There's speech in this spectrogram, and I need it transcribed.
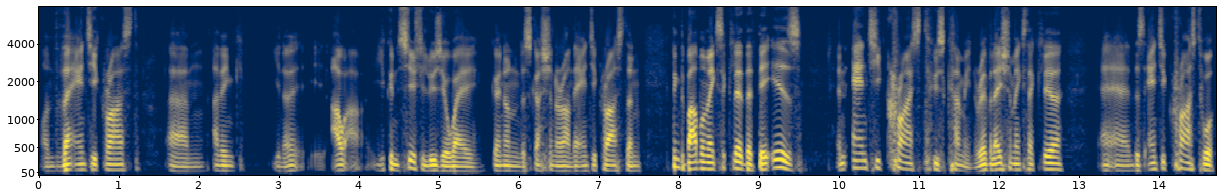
on the Antichrist. Um, I think, you know, I, I, you can seriously lose your way going on a discussion around the Antichrist. And I think the Bible makes it clear that there is an Antichrist who's coming. Revelation makes that clear. And this Antichrist will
